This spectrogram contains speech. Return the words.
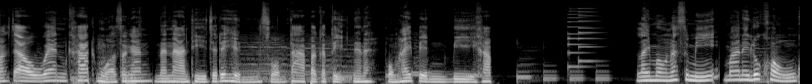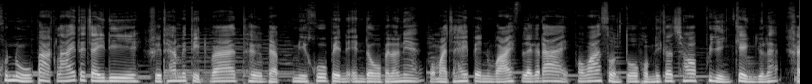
มักจะเอาแว่นคาดหัวซะงั้น นานๆทีจะได้เห็นสวมตาปกติเนี่ยนะ ผมให้เป็น B ครับ ไลมองนัสมิมาในลุคของคุณหนูปากร้ายแต่ใจดี คือถ้าไม่ติดว่าเธอแบบมีคู่เป็นเอนโดไปแล้วเนี่ย ผมอาจจะให้เป็นไวฟ์เลยก็ได้ เพราะว่าส่วนตัวผมนี่ก็ชอบผู้หญิงเก่งอยู่แล้ว ใคร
